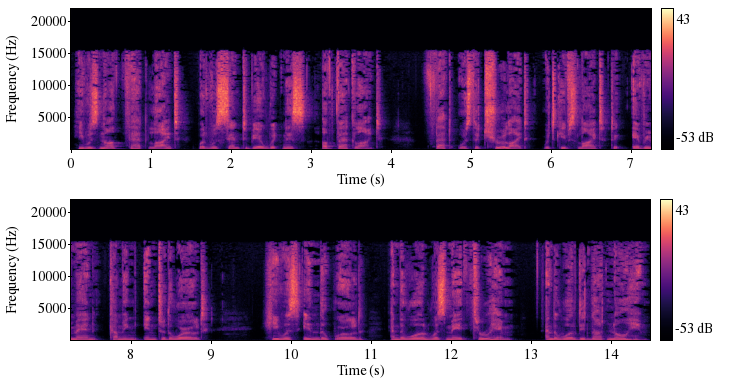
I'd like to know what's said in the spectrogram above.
He was not that light, but was sent to be a witness of that light. That was the true light which gives light to every man coming into the world. He was in the world, and the world was made through him, and the world did not know him.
